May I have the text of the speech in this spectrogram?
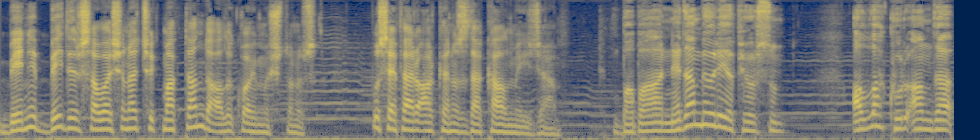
Beni Bedir Savaşı'na çıkmaktan da alıkoymuştunuz. Bu sefer arkanızda kalmayacağım. Baba neden böyle yapıyorsun? Allah Kur'an'da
